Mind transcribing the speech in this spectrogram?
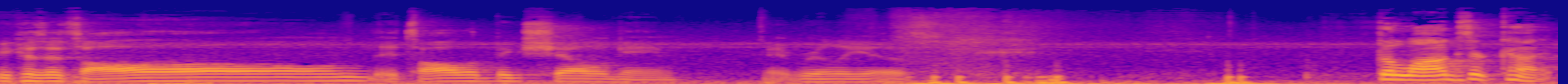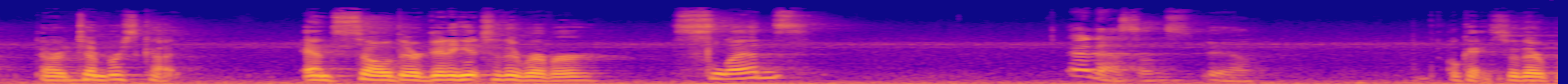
because it's all it's all a big shell game. It really is. the logs are cut or timber's cut, and so they're getting it to the river. Sleds. in essence, yeah. Okay, so they're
